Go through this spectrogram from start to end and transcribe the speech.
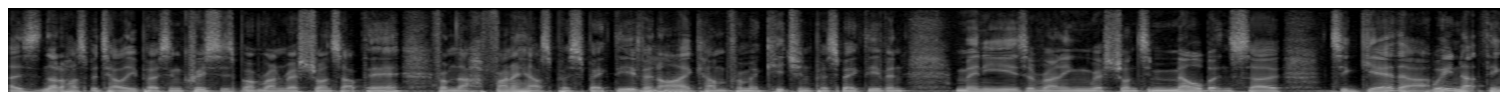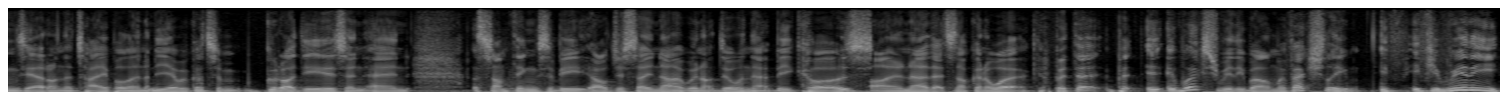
is not a hospitality person. Chris has run restaurants up there from the front of house perspective, and mm. I come from a kitchen perspective, and many years of running restaurants in Melbourne. So together we nut things out on the table, and yeah, we've got some good ideas, and and some things to be. I'll just say no, we're not doing that because I know that's not going to work. But that but it, it works really well, and we've actually if if you really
